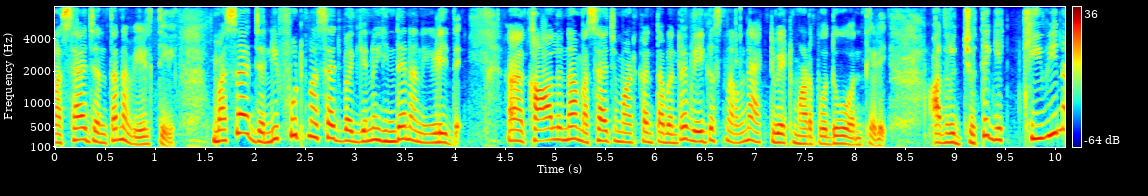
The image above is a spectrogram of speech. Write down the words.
ಮಸಾಜ್ ಅಂತ ನಾವು ಹೇಳ್ತೀವಿ. ಮಸಾಜಲ್ಲಿ ಫುಟ್ ಮಸಾಜ್ ಬಗ್ಗೆನೂ ಹಿಂದೆ ನಾನು ಹೇಳಿದ್ದೆ. ಕಾಲನ್ನು ಕಾಲನ್ನ ಮಸಾಜ್ ಮಾಡ್ಕೊತ ಬಂದರೆ ವೇಗಸ್ ನರ್ವನ್ನ ಆ್ಯಕ್ಟಿವೇಟ್ ಮಾಡ್ಬೋದು ಅಂಥೇಳಿ ಅದ್ರ ಜೊತೆಗೆ ಕಿವಿನ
